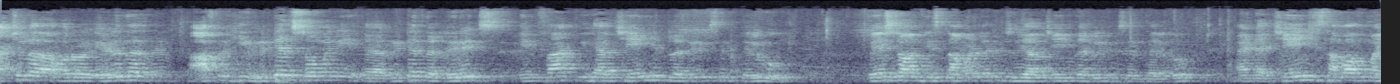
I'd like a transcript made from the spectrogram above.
actually அவர் எழுத after he written so many written the lyrics in In fact, we have lyrics in Telugu. Based on his Tamil lyrics, we have changed the lyrics in Telugu, and I changed some of my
